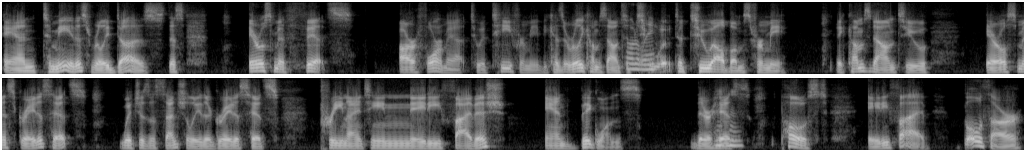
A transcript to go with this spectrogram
And to me, this really does. This Aerosmith fits our format to a T for me because it really comes down to Totally. two to two albums for me. It comes down to Aerosmith's greatest hits, which is essentially their greatest hits pre 1985 ish, and big ones, their mm-hmm. hits post 85. Both are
